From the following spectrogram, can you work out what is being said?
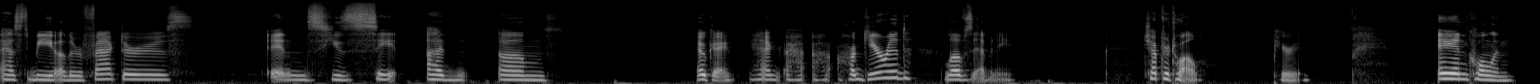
has to be other factors, and he's say, uh, um. Okay, Hag- Hargirid loves Ebony. Chapter twelve, period. A and colon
